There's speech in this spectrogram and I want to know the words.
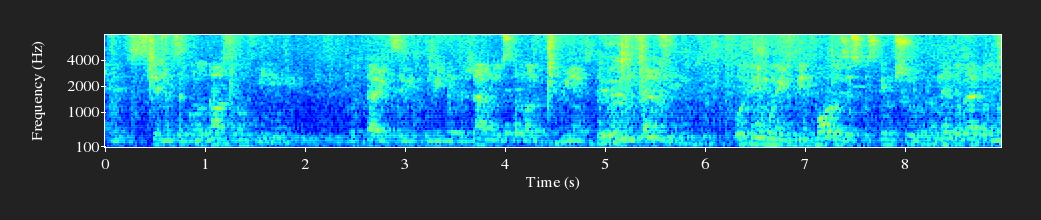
е, з чинним законодавством і звертаються відповідні державні установи, підприємства організації, отримують відмови в зв'язку з тим, що не доведено,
